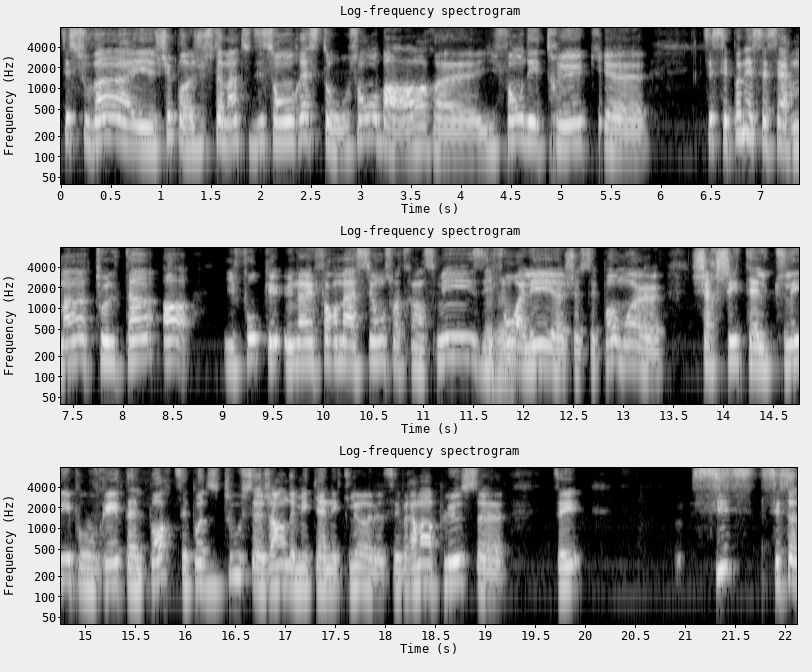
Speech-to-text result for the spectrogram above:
sais, souvent, je sais pas, justement, tu dis son resto, son bar, euh, ils font des trucs. Euh, tu sais, c'est pas nécessairement tout le temps, ah, il faut qu'une information soit transmise, il faut aller, euh, je sais pas, moi, chercher telle clé pour ouvrir telle porte. C'est pas du tout ce genre de mécanique-là. -là, c'est vraiment plus, tu sais, si c'est ça,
